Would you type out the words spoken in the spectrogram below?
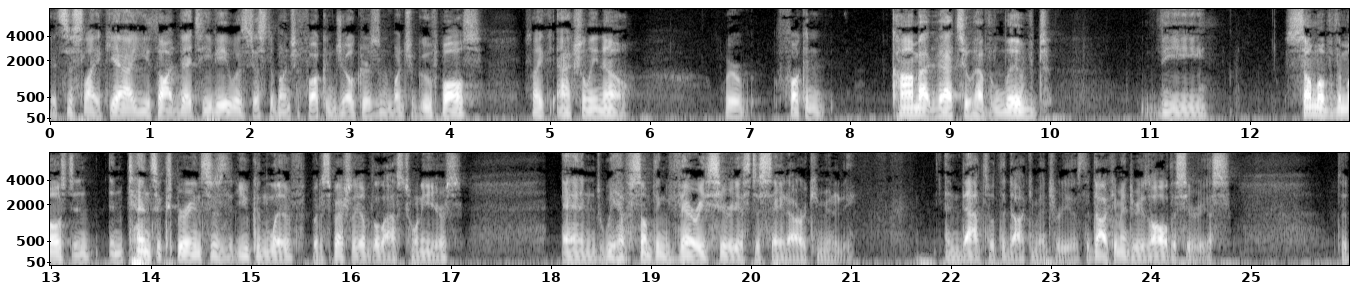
It's just like, yeah, you thought Vet TV was just a bunch of fucking jokers and a bunch of goofballs. It's like, actually, no. We're fucking combat vets who have lived the some of the most in, intense experiences that you can live, but especially over the last 20 years. And we have something very serious to say to our community. And that's what the documentary is. The documentary is all the serious. The,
